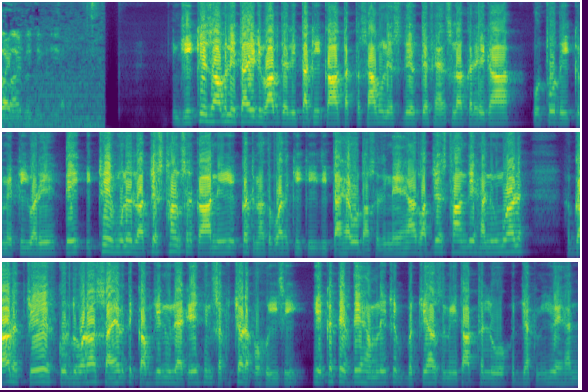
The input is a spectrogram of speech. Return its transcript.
ਵਾਹਿਗੁਰੂ ਜੀ ਕੀ ਫਤਿਹ। ਜੀਕੇ ਸਾਹਿਬ ਨੇ ਤਾਂ ਇਹ ਜਵਾਬ ਦੇ ਦਿੱਤਾ ਕਿ ਅਕਾਲ ਤਖਤ ਸਾਹਿਬ ਨੇ ਇਸ ਦੇ ਉੱਤੇ ਫੈਸਲਾ ਕਰੇਗਾ। ਉੱਥੋਂ ਦੀ ਕਮੇਟੀ ਬਾਰੇ ਤੇ ਇੱਥੇ ਹੁਣ ਰਾਜਸਥਾਨ ਸਰਕਾਰ ਨੇ ਘਟਨਾ ਤੋਂ ਬਾਅਦ ਕੀ ਕੀ ਕੀਤਾ ਹੈ ਉਹ ਦੱਸ ਦਿੰਦੇ ਹਾਂ। ਰਾਜਸਥਾਨ ਦੇ ਹਨੂਮਾਨ ਗੜ 'ਚ ਗੁਰਦੁਆਰਾ ਸਾਹਿਬ ਤੇ ਕਬਜ਼ੇ ਨੂੰ ਲੈ ਕੇ ਹਿੰਸਕ ਝੜਪ ਹੋਈ ਸੀ। ਇੱਕ ਧਿਰ ਦੇ ਹਮਲੇ 'ਚ ਬੱਚਿਆਂ ਸਮੇਤ ਅੱਠ ਲੋਕ ਜ਼ਖਮੀ ਹੋਏ ਹਨ।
